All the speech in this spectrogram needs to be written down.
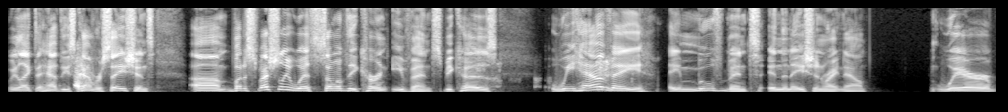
we like to have these conversations, um, but especially with some of the current events because we have a a movement in the nation right now where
